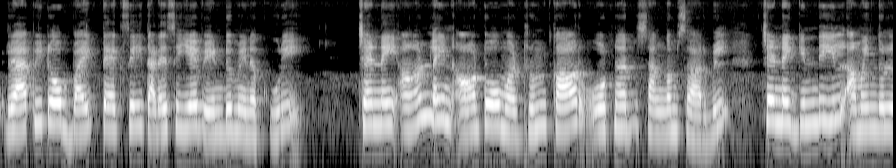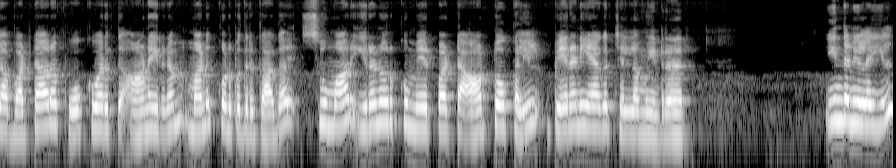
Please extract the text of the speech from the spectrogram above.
ராபிடோ பைக் டாக்ஸை தடை செய்ய வேண்டும் என கூறி சென்னை ஆன்லைன் ஆட்டோ மற்றும் கார் ஓட்டுநர் சங்கம் சார்பில் சென்னை கிண்டியில் அமைந்துள்ள வட்டார போக்குவரத்து ஆணையரிடம் மனு கொடுப்பதற்காக சுமார் இருநூறுக்கும் மேற்பட்ட ஆட்டோக்களில் பேரணியாக செல்ல முயன்றனர். இந்த நிலையில்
